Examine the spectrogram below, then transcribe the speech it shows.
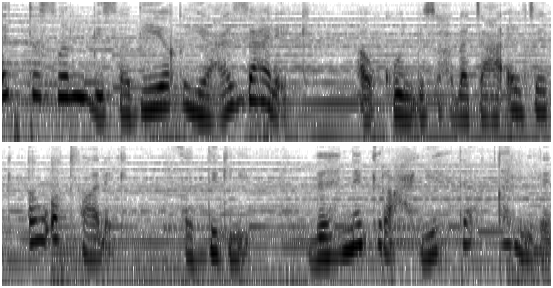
اتصل بصديق يعز عليك. أو كون بصحبة عائلتك أو أطفالك. صدقني ذهنك راح يهدأ قليلا.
